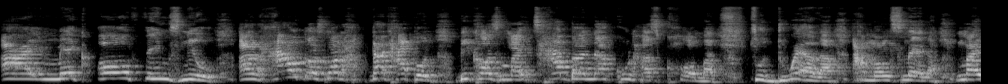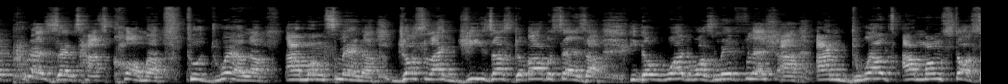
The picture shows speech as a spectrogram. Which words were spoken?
I make all things new. And how does not that happen? Because my tabernacle has come to dwell amongst men. My presence has come to dwell amongst men. Just like Jesus, the Bible says, the word was made flesh and dwelt amongst us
